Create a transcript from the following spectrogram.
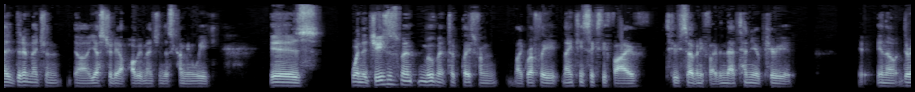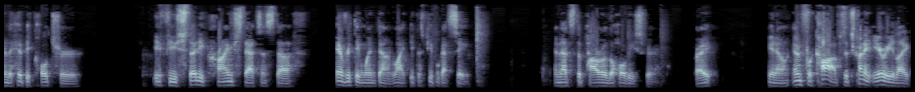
I didn't mention uh, yesterday, I'll probably mention this coming week, is when the Jesus movement took place from like roughly 1965 to 75 in that 10 year period, you know, during the hippie culture, if you study crime stats and stuff, everything went down. Why? Because people got saved. And that's the power of the Holy Spirit, right? You know, and for cops, it's kind of eerie. Like,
